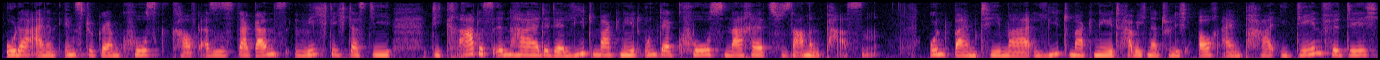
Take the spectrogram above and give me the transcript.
oder einen Instagram-Kurs gekauft. Also es ist da ganz wichtig, dass die, die Gratisinhalte, der Lead-Magnet und der Kurs nachher zusammenpassen. Und beim Thema Lead-Magnet habe ich natürlich auch ein paar Ideen für dich.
